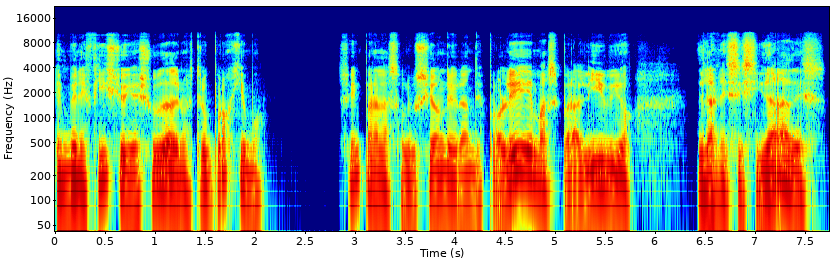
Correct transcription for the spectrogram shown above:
en beneficio y ayuda de nuestro prójimo? ¿Sí? Para la solución de grandes problemas, para alivio de las necesidades.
